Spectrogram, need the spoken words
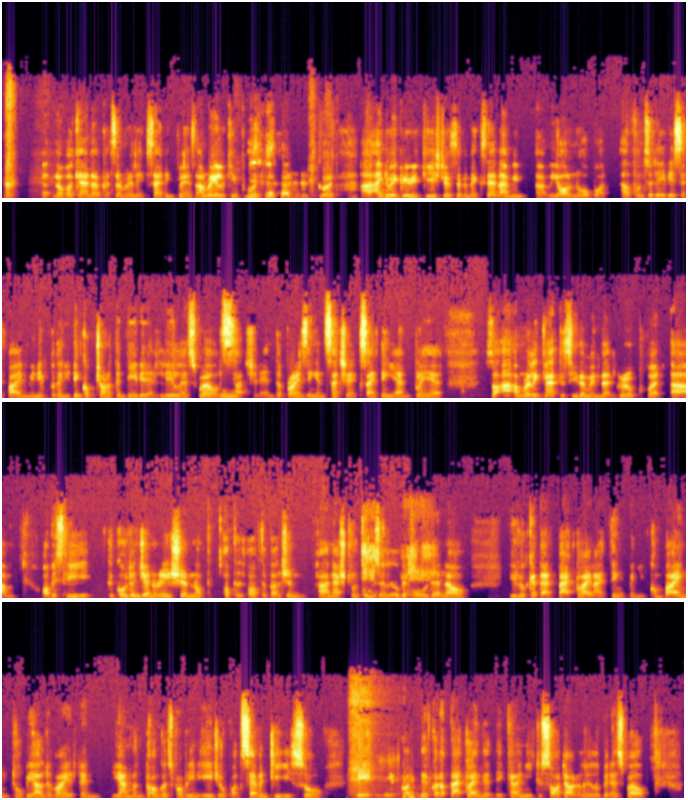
No, but Canada have got some really exciting players. I'm really looking forward to Canada's good. I do agree with Kish to a certain extent. I mean, uh, we all know about Alphonso Davies at Bayern Munich, but then you think of Jonathan David at Lille as well. Mm. Such an enterprising and such an exciting young player. So I, am really glad to see them in that group. But um, obviously, the golden generation of of the, of the Belgian uh, national team is a little bit older now. You look at that back line, I think when you combine Toby Alderweireld and Jan van Vertonghen, it's probably an age of about 70. So they, they've, got, they've got a back line that they kind of need to sort out a little bit as well.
